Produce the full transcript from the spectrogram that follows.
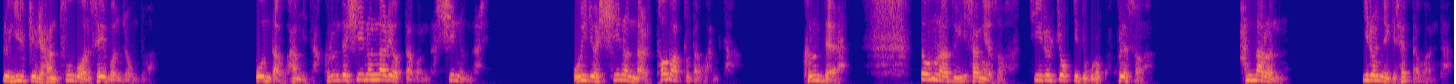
그리고 일주일에 한 두 번, 세 번 정도 온다고 합니다. 그런데 쉬는 날이 없다고 합니다. 쉬는 날이. 오히려 쉬는 날 더 바쁘다고 합니다. 그런데 너무나도 이상해서 뒤를 쫓기도 그렇고 그래서 한 날은 이런 얘기를 했다고 한다.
